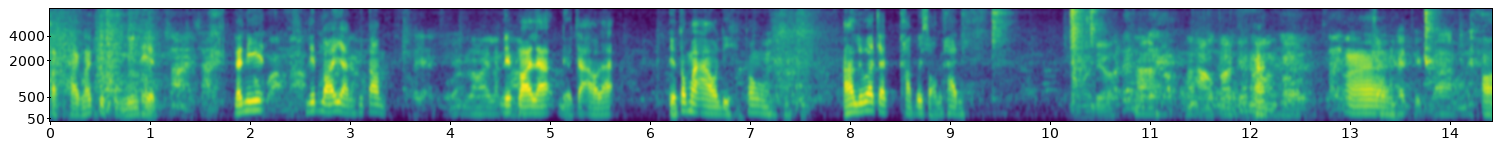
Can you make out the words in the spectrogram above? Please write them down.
สับทางนักจุดกลุ่มวินเทจใช่ใช่แล้วนี่วางหน้าเรียบร้อยยังพี่ต้อมขยายชัวเรียบร์ร้อยแล้วคเรียบร้อยแล้ว เดี๋ยวจะเอาละเดี๋ยวต้องมาเอาดิต้องอ่าหรือว่าจะขับไปสองคัน อ๋อเดี๋ยวถ้าถ้าเอาก็เดี๋ยวน้องเขาไซส์อ่าส่งให้ถึงบ้านอ๋อ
